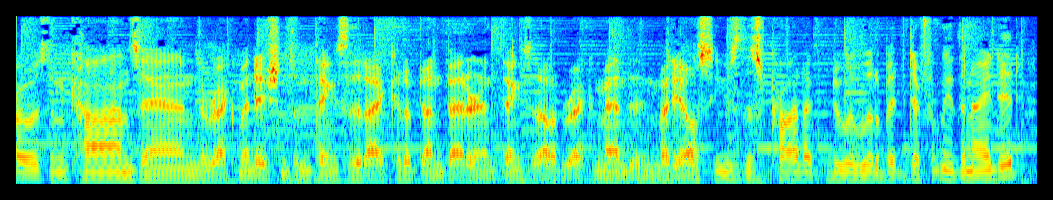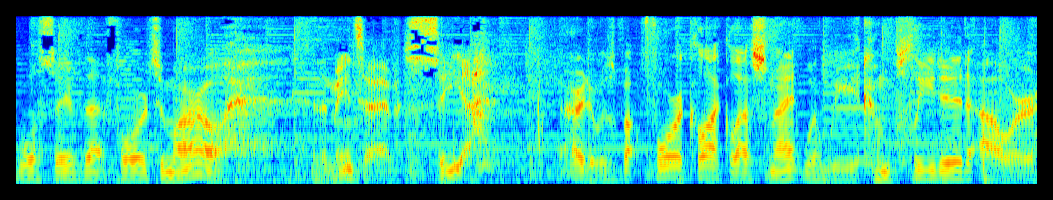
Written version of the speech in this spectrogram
pros and cons and the recommendations and things that I could have done better and things that I would recommend anybody else use this product do a little bit differently than I did. We'll save that for tomorrow. In the meantime, see ya. All right, it was about four o'clock last night when we completed our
